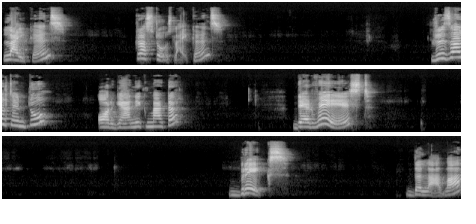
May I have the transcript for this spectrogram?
lichens, crustose lichens result into organic matter. Their waste breaks the lava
